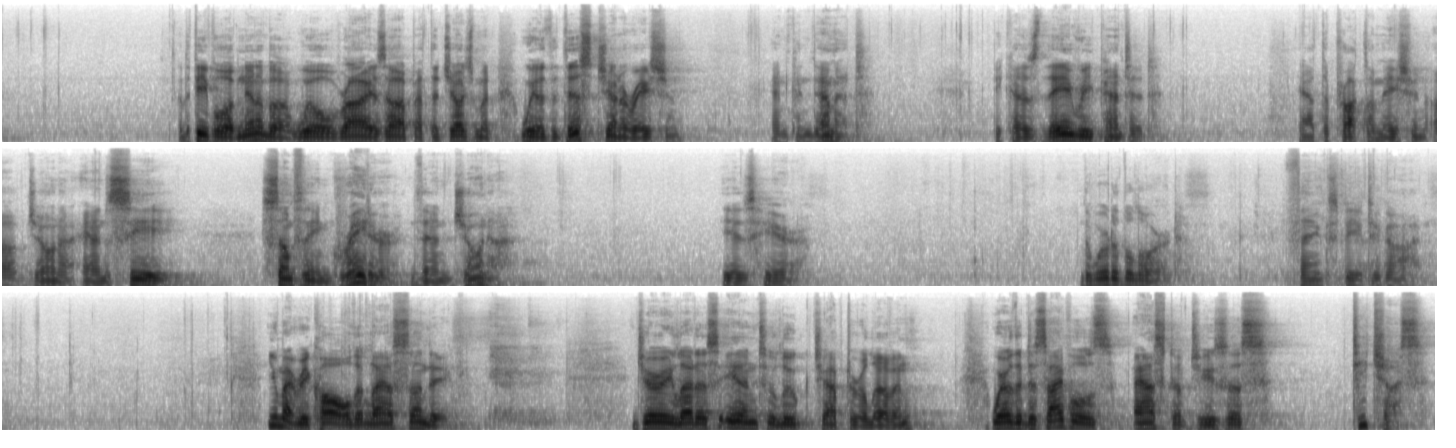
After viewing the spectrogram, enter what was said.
The people of Nineveh will rise up at the judgment with this generation and condemn it because they repented at the proclamation of Jonah and see something greater than Jonah is here. The word of the Lord. Thanks be to God. You might recall that last Sunday, Jerry led us into Luke chapter 11, where the disciples asked of Jesus, Teach us,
